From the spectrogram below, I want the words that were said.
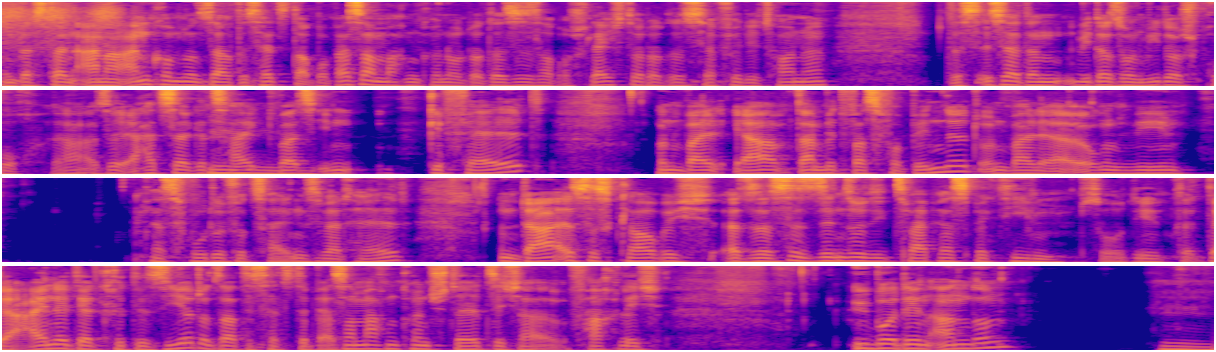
Und dass dann einer ankommt und sagt, das hättest du aber besser machen können oder das ist aber schlecht oder das ist ja für die Tonne, das ist ja dann wieder so ein Widerspruch. Ja? Also er hat es ja gezeigt, mhm. weil es ihm gefällt und weil er damit was verbindet und weil er irgendwie das Foto für zeigenswert hält. Und da ist es, glaube ich, also das sind so die zwei Perspektiven. So die, der eine, der kritisiert und sagt, das hättest du besser machen können, stellt sich ja fachlich über den anderen. Hm.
